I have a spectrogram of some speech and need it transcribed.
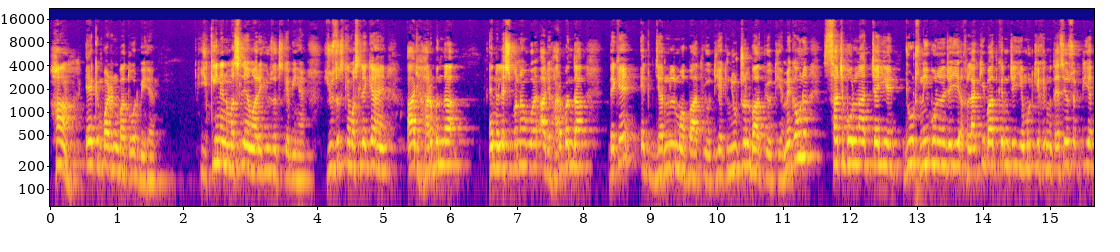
हाँ एक इंपॉर्टेंट बात और भी है। यकीन मसले हमारे यूज़र्स के भी हैं। यूज़र्स के मसले क्या हैं? आज हर बंदा एनालिस्ट बना हुआ है, आज हर बंदा, देखें, एक जर्नल बात भी होती है, एक न्यूट्रल बात भी होती है। मैं कहूँ ना, सच बोलना चाहिए, झूठ नहीं बोलना चाहिए, अखलाकी बात करनी चाहिए, मुल्क की खिदमत ऐसे हो सकती है,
